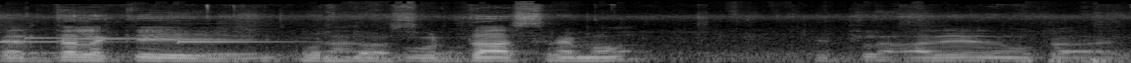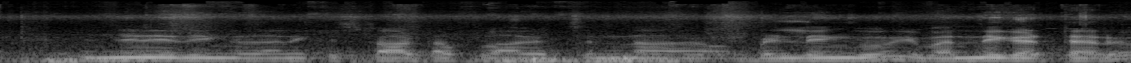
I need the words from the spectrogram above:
పెద్దలకి వృద్ధాశ్రమం. ఇట్లా అదే ఒక ఇంజనీరింగ్ దానికి స్టార్టప్ లాగా చిన్న బిల్డింగు ఇవన్నీ కట్టారు.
